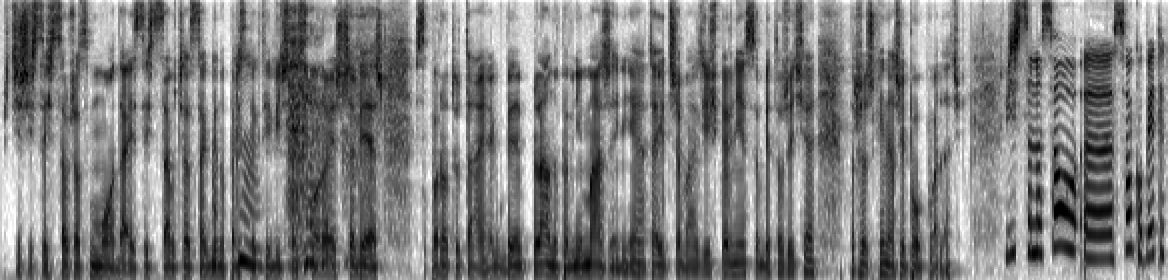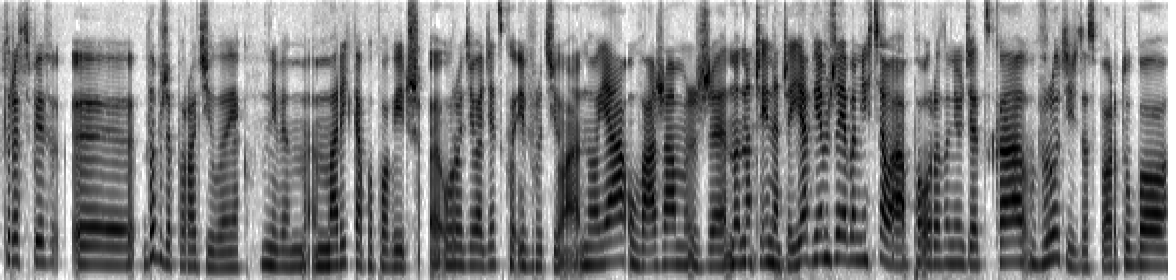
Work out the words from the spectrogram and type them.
przecież jesteś cały czas młoda, jesteś cały czas jakby no perspektywiczna, sporo jeszcze wiesz, sporo tutaj jakby planów, pewnie marzeń, nie? A tutaj trzeba gdzieś pewnie sobie to życie troszeczkę inaczej poukładać. Widzisz co, no są, e, są kobiety, które sobie e, dobrze poradziły, jak nie wiem, Marika Popowicz e, urodziła dziecko i wróciła. No ja uważam, że, no znaczy inaczej, ja wiem, że ja bym nie chciała po urodzeniu dziecka wrócić do sportu, bo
